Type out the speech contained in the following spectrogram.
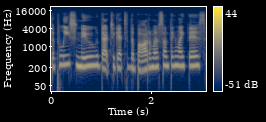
The police knew that to get to the bottom of something like this,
